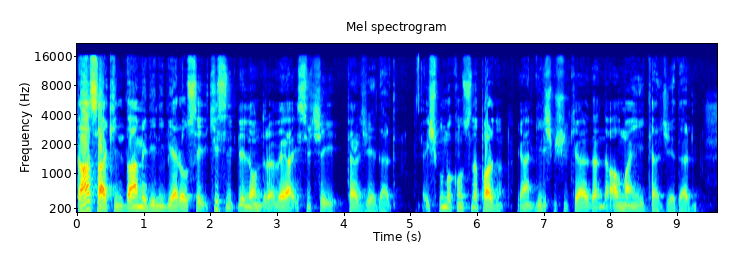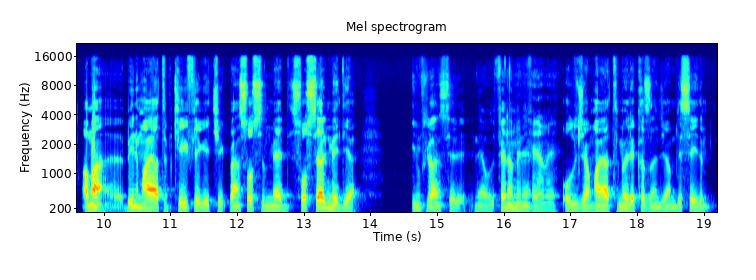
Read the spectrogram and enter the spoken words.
Daha sakin, daha medeni bir yer olsaydı kesinlikle Londra veya İsviçre'yi tercih ederdim. İş bulma konusunda pardon. Yani gelişmiş ülkelerden de Almanya'yı tercih ederdim. Ama e, benim hayatım keyifle geçecek. Ben sosyal medya, sosyal medya influenceri ne oldu fenomeni, fenomeni olacağım. Hayatımı öyle kazanacağım deseydim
